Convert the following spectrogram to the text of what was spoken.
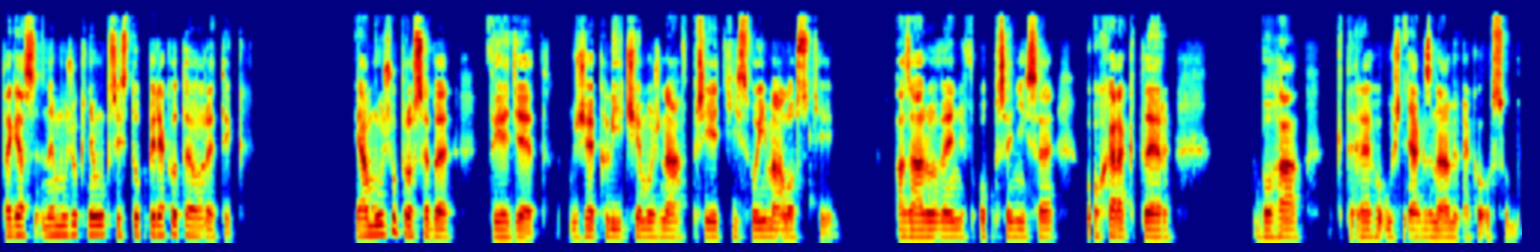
tak já nemůžu k němu přistoupit jako teoretik. Já můžu pro sebe vědět, že klíč je možná v přijetí svojí malosti a zároveň v opření se o charakter Boha, kterého už nějak znám jako osobu.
